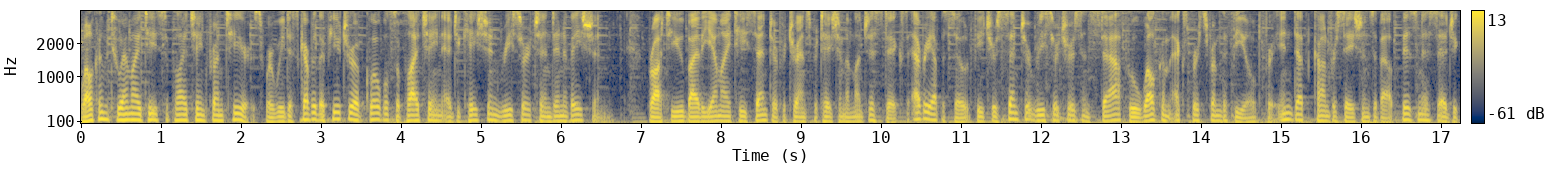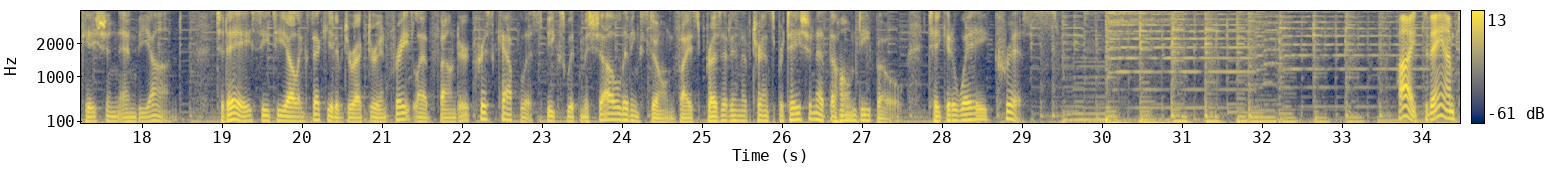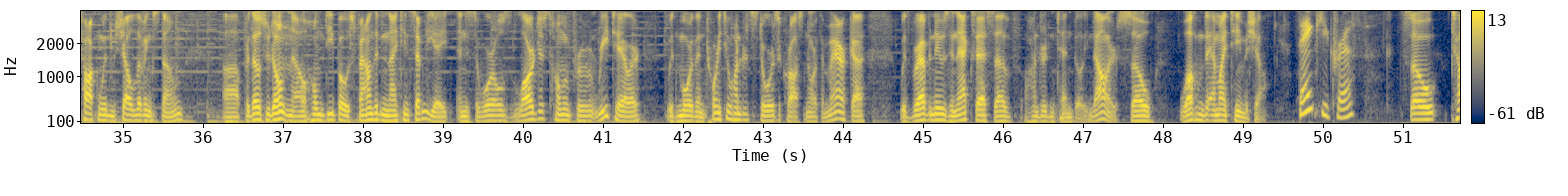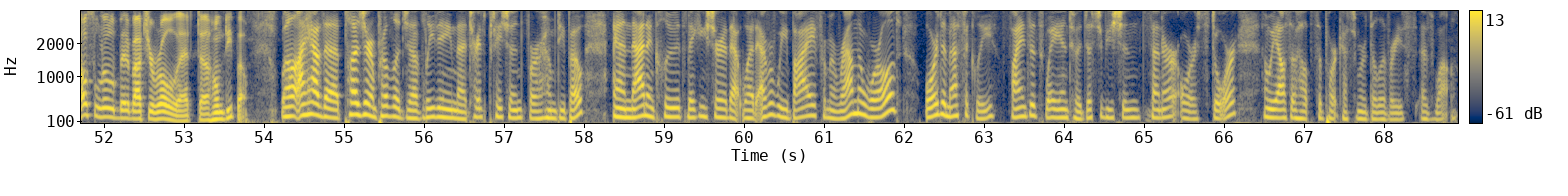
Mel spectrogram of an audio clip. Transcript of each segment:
Welcome to MIT's Supply Chain Frontiers, where we discover the future of global supply chain education, research, and innovation. Brought to you by the MIT Center for Transportation and Logistics, every episode features center researchers and staff who welcome experts from the field for in depth conversations about business, education, and beyond. Today, CTL Executive Director and Freight Lab founder Chris Caplice speaks with Michelle Livingstone, Vice President of Transportation at the Home Depot. Take it away, Chris. Hi, today I'm talking with Michelle Livingstone. Uh, for those who don't know, Home Depot was founded in 1978 and is the world's largest home improvement retailer with more than 2,200 stores across North America with revenues in excess of $110 billion. So, welcome to MIT, Michelle. Thank you, Chris. So, tell us a little bit about your role at uh, Home Depot. Well, I have the pleasure and privilege of leading the transportation for Home Depot, and that includes making sure that whatever we buy from around the world or domestically finds its way into a distribution center or store, and we also help support customer deliveries as well.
